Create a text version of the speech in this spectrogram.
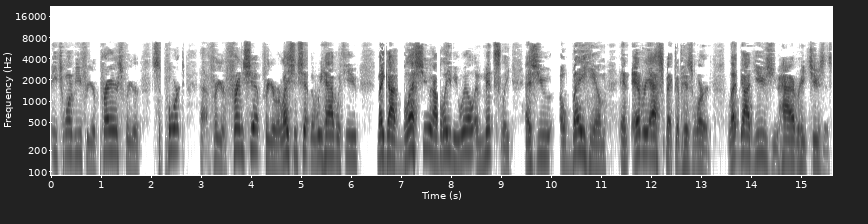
each one of you for your prayers, for your support, uh, for your friendship, for your relationship that we have with you. May God bless you, and I believe He will immensely as you obey Him in every aspect of His Word. Let God use you however He chooses.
